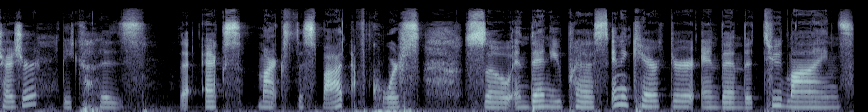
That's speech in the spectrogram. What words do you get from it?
treasure because the X marks the spot, of course. So, and then you press any character and then the two lines,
